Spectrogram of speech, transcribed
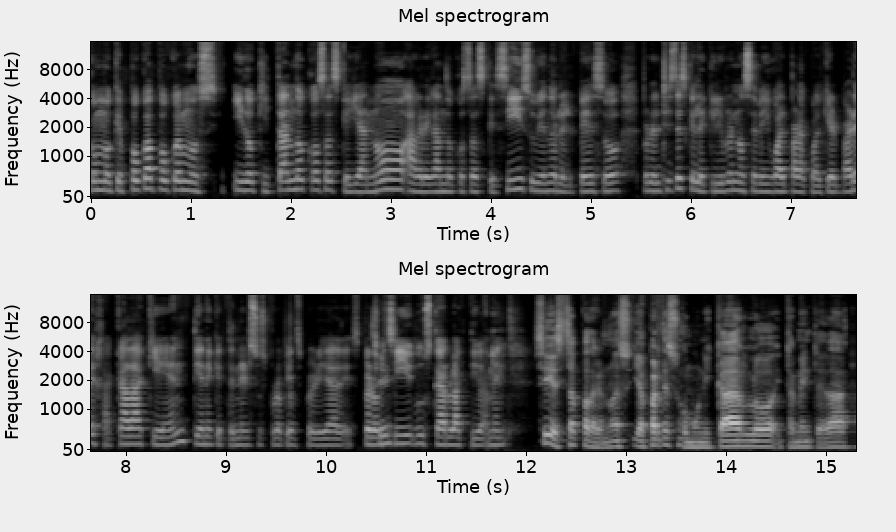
como que poco a poco hemos ido quitando cosas que ya no, agregando cosas que sí, subiéndole el peso, pero el chiste es que el equilibrio no se ve igual para cualquier pareja. Cada quien tiene que tener sus propias prioridades, pero sí, buscarlo activamente. Sí, está padre, ¿no? Es, y aparte es comunicarlo y también te da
